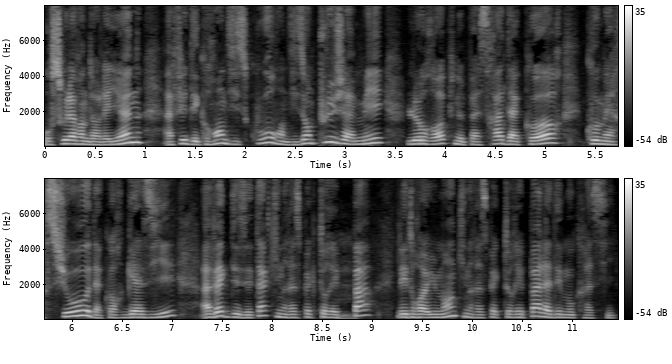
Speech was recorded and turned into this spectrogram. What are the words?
Ursula von der Leyen a fait des grands discours en disant plus jamais l'Europe ne passera d'accords commerciaux, d'accords gaziers avec des États qui ne respecteraient pas les droits humains, qui ne respecteraient pas la démocratie.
